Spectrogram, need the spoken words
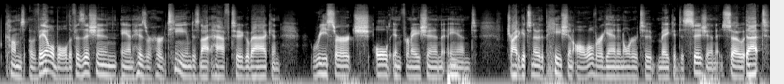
becomes available, the physician and his or her team does not have to go back and research old information mm-hmm. and try to get to know the patient all over again in order to make a decision. So that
